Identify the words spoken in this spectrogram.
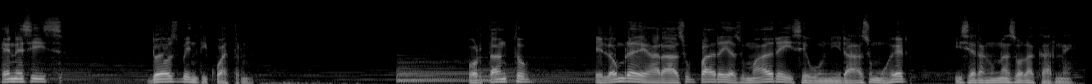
Génesis 2.24. Por tanto, el hombre dejará a su padre y a su madre y se unirá a su mujer y serán una sola carne.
